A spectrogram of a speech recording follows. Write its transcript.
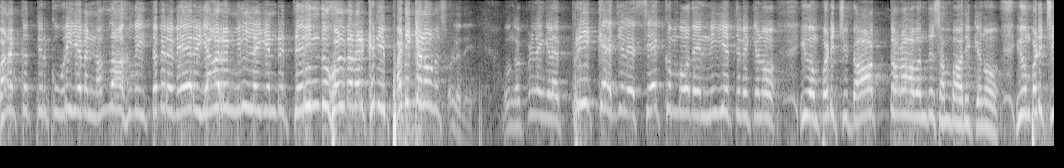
வணக்கத்திற்கு உரியவன் அல்லாஹுவை தவிர வேறு யாரும் இல்லை என்று தெரிந்து கொள்வதற்கு நீ படிக்கணும்னு சொல்லுது. உங்க பிள்ளைங்களை ப்ரீ கேஜில சேர்க்கும் போதே நீயத்து வைக்கணும். இவன் படிச்சு டாக்டரா வந்து சம்பாதிக்கணும். இவன் படிச்சு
